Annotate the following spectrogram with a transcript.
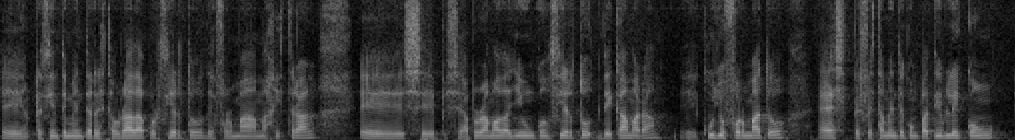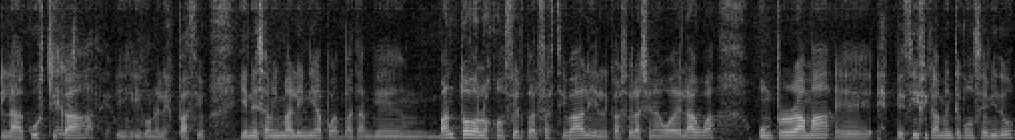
eh, recientemente restaurada, por cierto, de forma magistral, eh, se, ha programado allí un concierto de cámara cuyo formato es perfectamente compatible con la acústica y, con el espacio. Y en esa misma línea pues va también, van todos los conciertos del festival y en el caso de la Sinagua del Agua, un programa eh, específicamente concebido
